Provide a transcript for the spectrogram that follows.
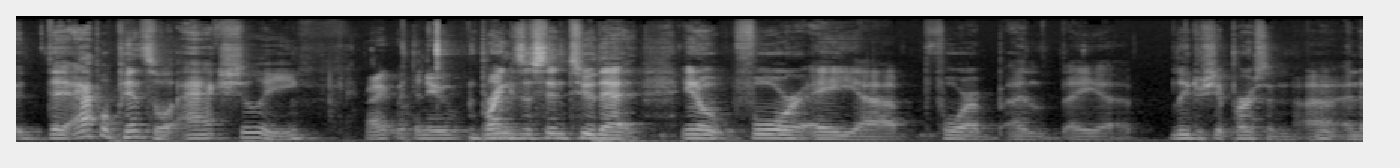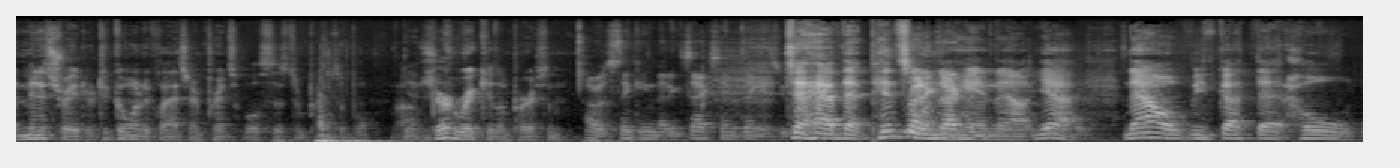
the Apple Pencil actually Right with the new brings us into that. You know, for a uh, for a, a, uh leadership person, uh, Hmm. an administrator to go into classroom principal, assistant principal, um, Sure. curriculum person I was thinking that exact same thing as you. to have that pencil Right, in their hand now. Yeah, now we've got that whole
